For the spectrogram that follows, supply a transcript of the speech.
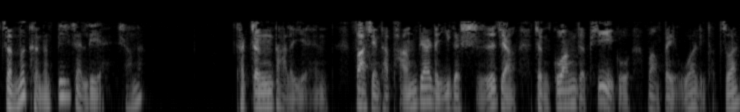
怎么可能滴在脸上呢？他睁大了眼，发现他旁边的一个石匠正光着屁股往被窝里头钻。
